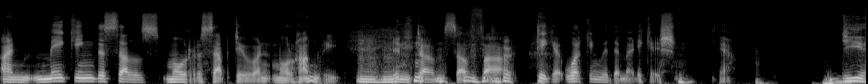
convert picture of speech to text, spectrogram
and making the cells more receptive and more hungry mm-hmm. in terms of uh, take, working with the medication. Yeah. Do you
